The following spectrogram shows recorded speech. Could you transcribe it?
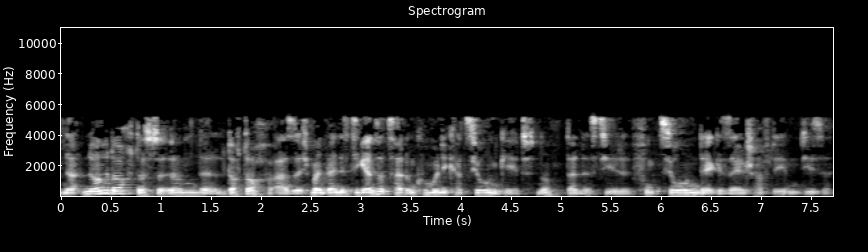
Na, no, doch, das, ähm, doch, doch. Also ich meine, wenn es die ganze Zeit um Kommunikation geht, ne, dann ist die Funktion der Gesellschaft eben diese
